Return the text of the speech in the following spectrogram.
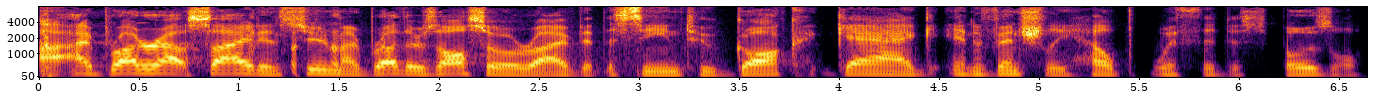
I brought her outside, and soon my brothers also arrived at the scene to gawk, gag, and eventually help with the disposal.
